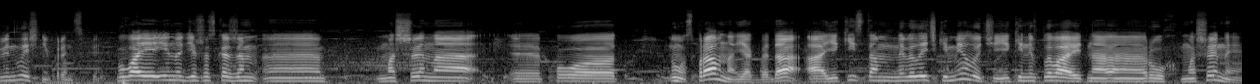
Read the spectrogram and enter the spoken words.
він лишній, в принципі. Буває іноді, що, скажімо, е, машина е, по. Ну, справна, якби, да? а якісь там невеличкі мелочі, які не впливають на рух машини,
